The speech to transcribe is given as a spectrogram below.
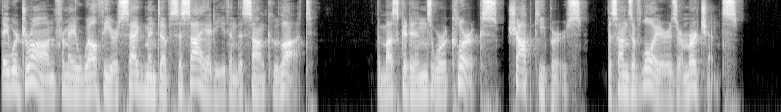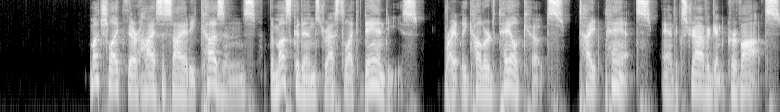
they were drawn from a wealthier segment of society than the sans-culottes. The Muscadins were clerks, shopkeepers, the sons of lawyers or merchants. Much like their high society cousins, the Muscadins dressed like dandies, brightly colored tailcoats, tight pants, and extravagant cravats.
